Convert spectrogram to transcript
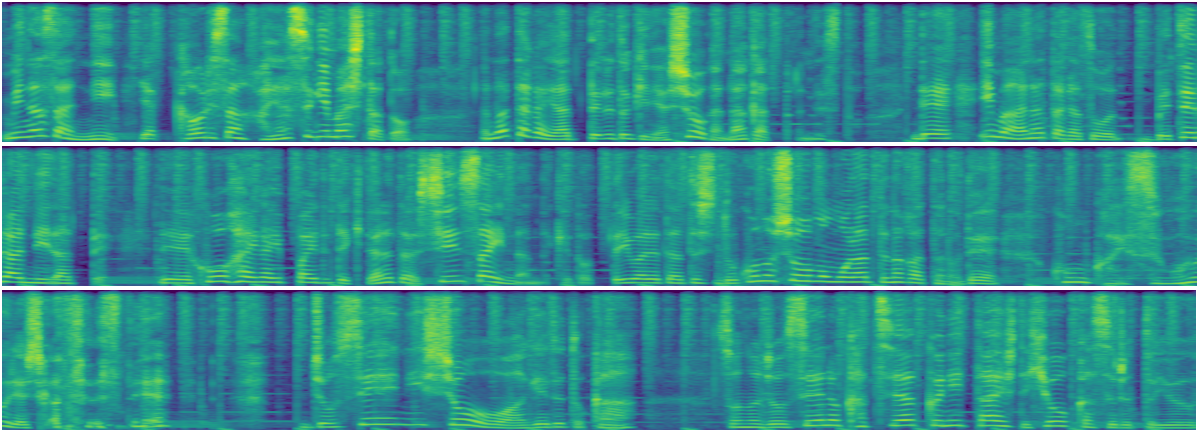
皆さんに「いや香織さん早すぎました」と「あなたがやってる時には賞がなかったんです」と。で今あなたがそうベテランになってで後輩がいっぱい出てきてあなたは審査員なんだけどって言われて私どこの賞ももらってなかったので今回すごい嬉しかったですね。女性に賞をあげるとかその女性の活躍に対して評価するという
